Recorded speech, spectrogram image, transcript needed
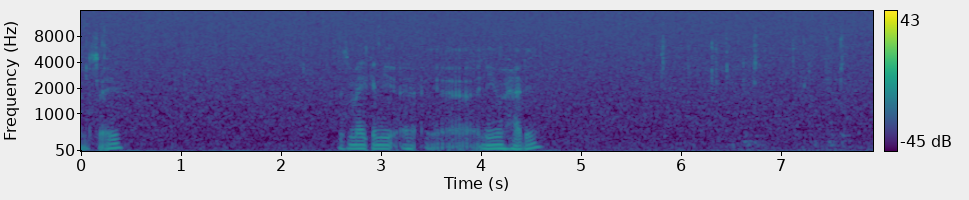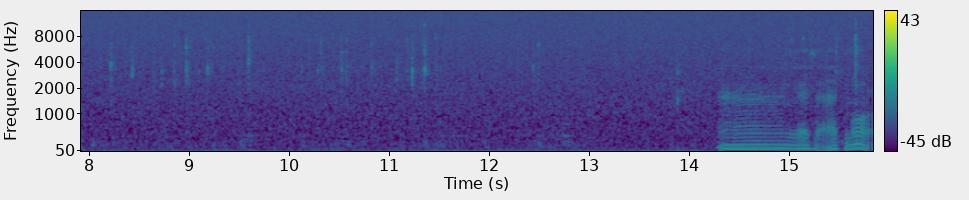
and save let's make a new uh, a new heading. And let's add more.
